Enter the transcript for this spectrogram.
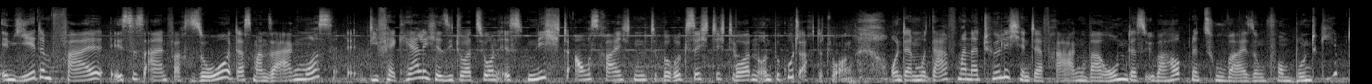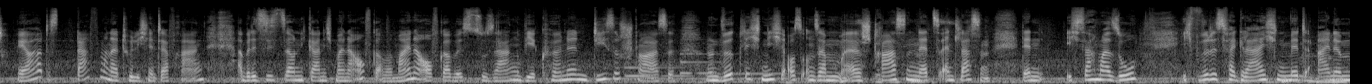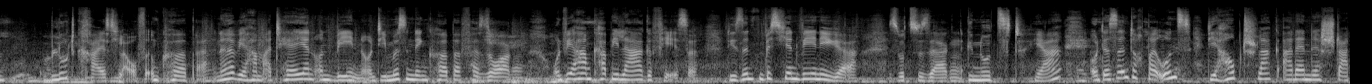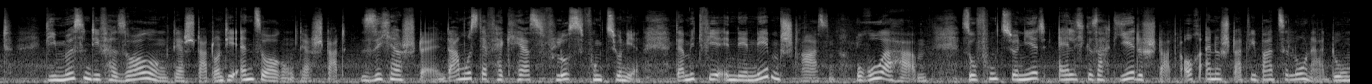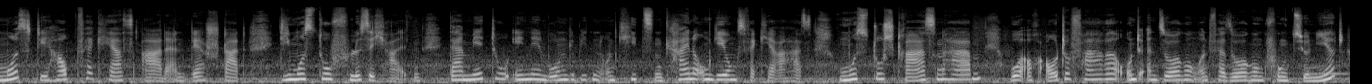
in jedem Fall ist es einfach so, dass man sagen muss, die verkehrliche Situation ist nicht ausreichend berücksichtigt worden und begutachtet worden. Und dann darf man natürlich hinterfragen, warum das überhaupt eine Zuweisung vom Bund gibt. Ja, das darf man natürlich hinterfragen. Aber das ist auch nicht gar nicht meine Aufgabe. Meine Aufgabe ist zu sagen, wir können diese Straße nun wirklich nicht aus unserem äh, Straßennetz entlassen. Denn ich sage mal so, ich würde es vergleichen mit einem Blutkreislauf im Körper. Ne? Wir haben Arterien und Venen und die müssen den Körper versorgen. Und wir haben Kapillargefäße. Die sind ein bisschen weniger sozusagen genutzt. Ja? Und das sind doch bei uns die Hauptschlagadern der Stadt. Die müssen die Versorgung der Stadt und die Entsorgung der Stadt sicherstellen. Da muss der Verkehrsfluss funktionieren. Damit wir in den Nebenstraßen Ruhe haben, so funktioniert ehrlich gesagt jede Stadt, auch eine Stadt wie Barcelona. Du musst die Hauptverkehrsadern der Stadt, die musst du flüssig halten. Damit du in den Wohngebieten und Kiezen keine Umgehungsverkehre hast, musst du Straßen haben, wo auch Autofahrer und Entsorgung und Versorgung funktioniert.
